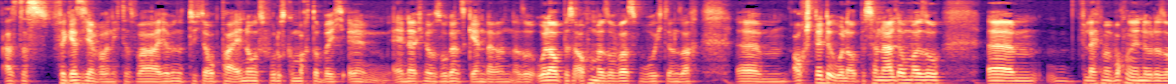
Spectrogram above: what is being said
also das vergesse ich einfach nicht. Das war, ich habe natürlich auch ein paar Erinnerungsfotos gemacht, aber ich ähm, erinnere mich noch so ganz gern daran. Also Urlaub ist auch immer sowas, wo ich dann sage, ähm, auch Städteurlaub ist dann halt auch mal so, ähm, vielleicht mal Wochenende oder so,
